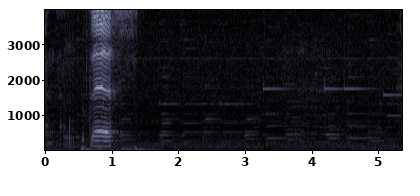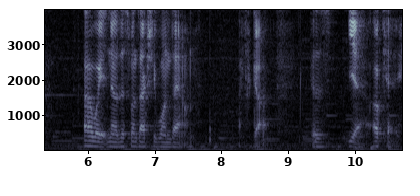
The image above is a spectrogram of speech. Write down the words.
and then this. Oh wait, no, this one's actually one down. Forgot. Because, yeah, okay.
